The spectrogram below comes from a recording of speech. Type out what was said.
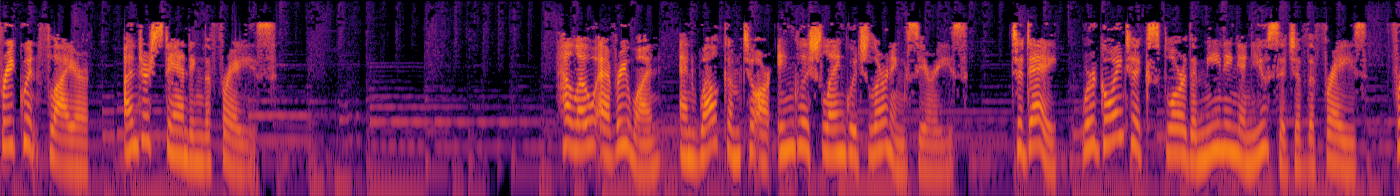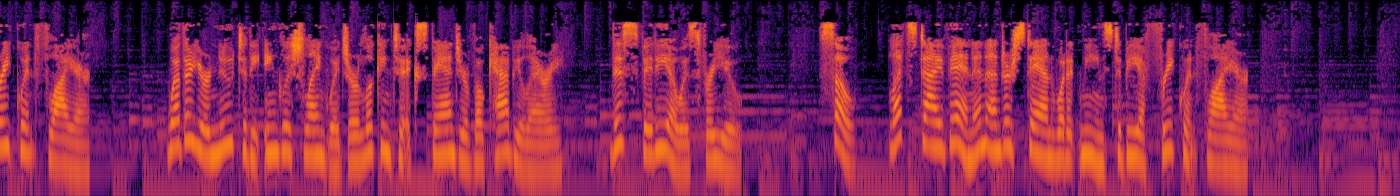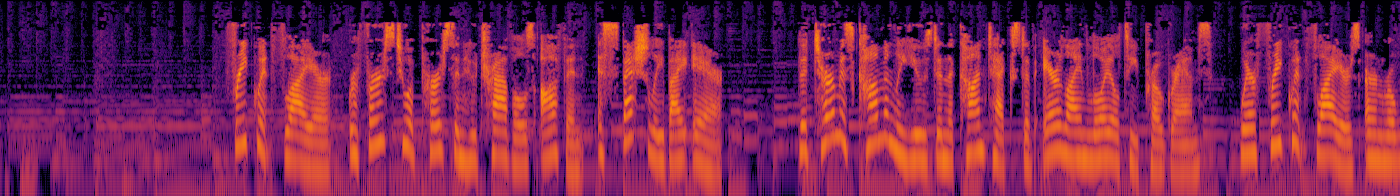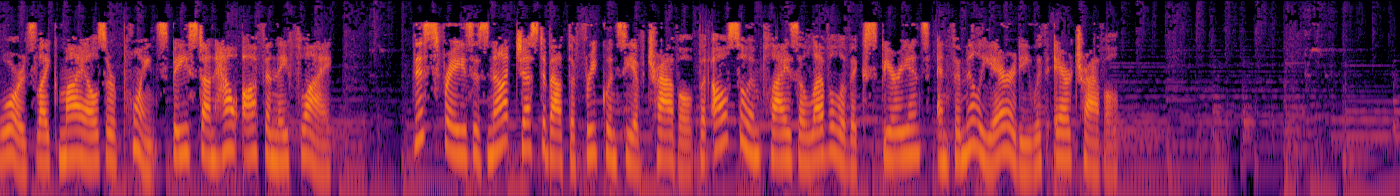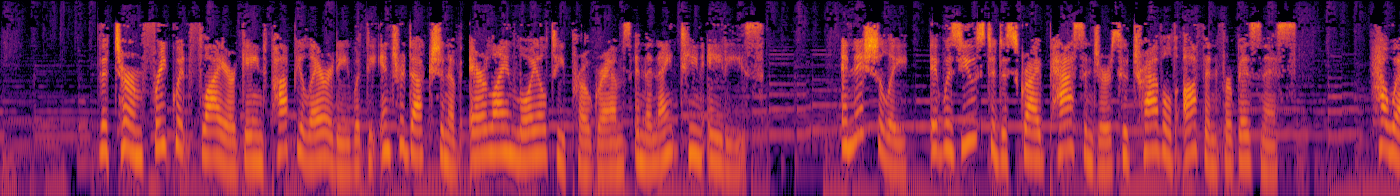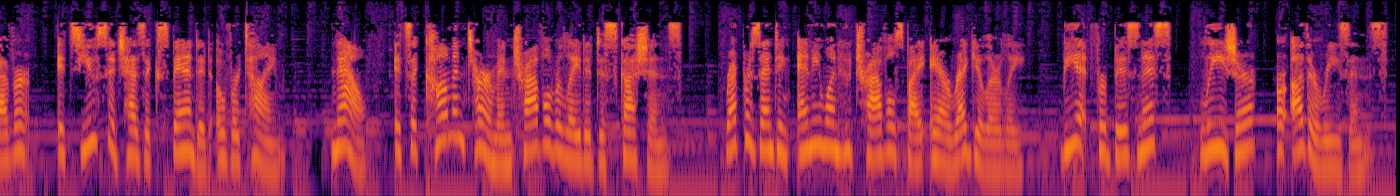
Frequent flyer. Understanding the phrase. Hello everyone, and welcome to our English language learning series. Today, we're going to explore the meaning and usage of the phrase, frequent flyer. Whether you're new to the English language or looking to expand your vocabulary, this video is for you. So, let's dive in and understand what it means to be a frequent flyer. Frequent flyer refers to a person who travels often, especially by air. The term is commonly used in the context of airline loyalty programs, where frequent flyers earn rewards like miles or points based on how often they fly. This phrase is not just about the frequency of travel but also implies a level of experience and familiarity with air travel. The term frequent flyer gained popularity with the introduction of airline loyalty programs in the 1980s. Initially, it was used to describe passengers who traveled often for business. However, its usage has expanded over time. Now, it's a common term in travel-related discussions, representing anyone who travels by air regularly, be it for business, leisure, or other reasons.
